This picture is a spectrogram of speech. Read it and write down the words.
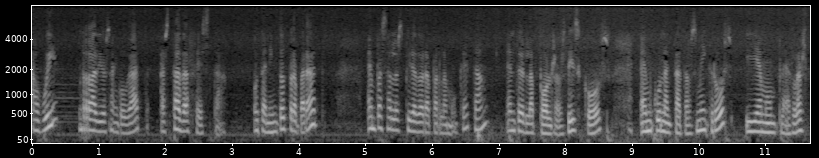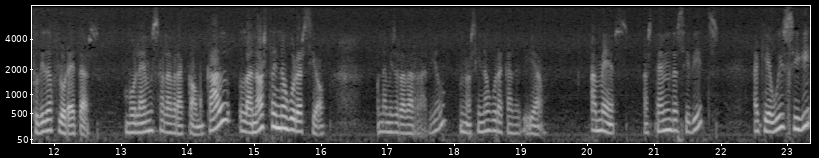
avui Ràdio Sant Cugat està de festa. Ho tenim tot preparat. Hem passat l'aspiradora per la moqueta, hem tret la pols als discos, hem connectat els micros i hem omplert l'estudi de floretes. Volem celebrar com cal la nostra inauguració. Una emissora de ràdio no s'inaugura cada dia. A més, estem decidits a que avui sigui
